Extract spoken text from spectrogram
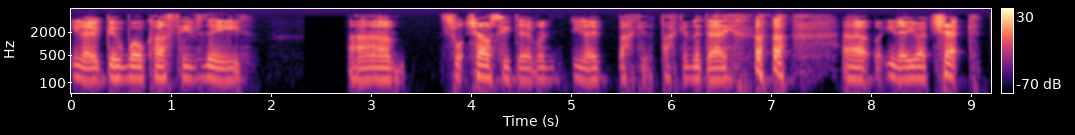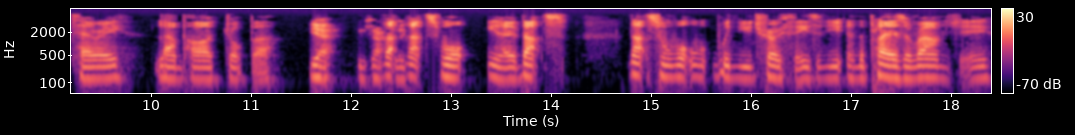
you know, good world class teams need. Um, it's what Chelsea did when you know back back in the day. uh, you know, you had Cech, Terry, Lampard, Drogba. Yeah, exactly. That, that's what you know. That's that's what will win you trophies, and you and the players around you.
